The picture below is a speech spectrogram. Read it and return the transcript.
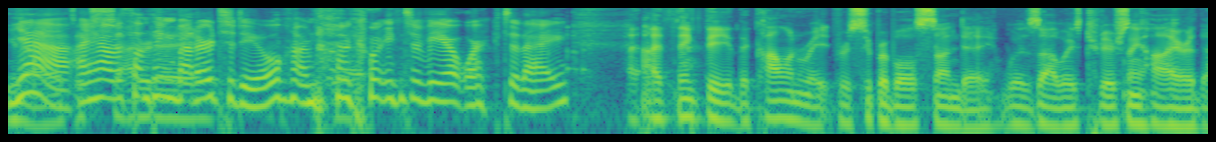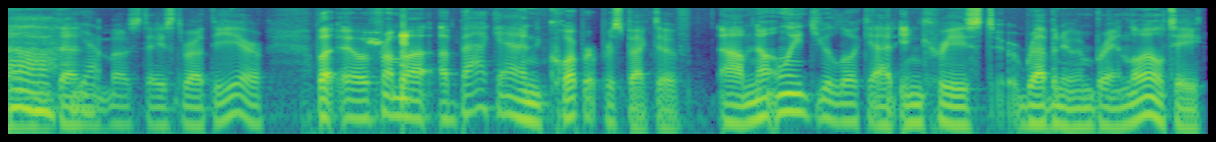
you yeah know, i have Saturday. something better to do i'm not yeah. going to be at work today I, I, think the the call-in rate for super bowl sunday was always traditionally higher than, oh, than yep. most days throughout the year but uh, from a, a, back end corporate perspective um, not only do you look at increased revenue and brand loyalty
